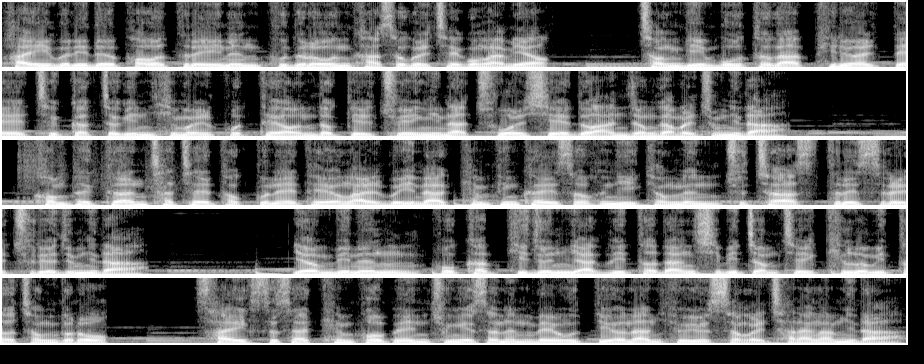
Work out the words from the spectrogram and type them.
하이브리드 파워트레인은 부드러운 가속을 제공하며 전기 모터가 필요할 때 즉각적인 힘을 보태 언덕길 주행이나 추월 시에도 안정감을 줍니다. 컴팩트한 차체 덕분에 대형 RV나 캠핑카에서 흔히 겪는 주차 스트레스를 줄여줍니다. 연비는 복합 기준 약 리터당 12.7km 정도로 4X4 캠퍼밴 중에서는 매우 뛰어난 효율성을 자랑합니다.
